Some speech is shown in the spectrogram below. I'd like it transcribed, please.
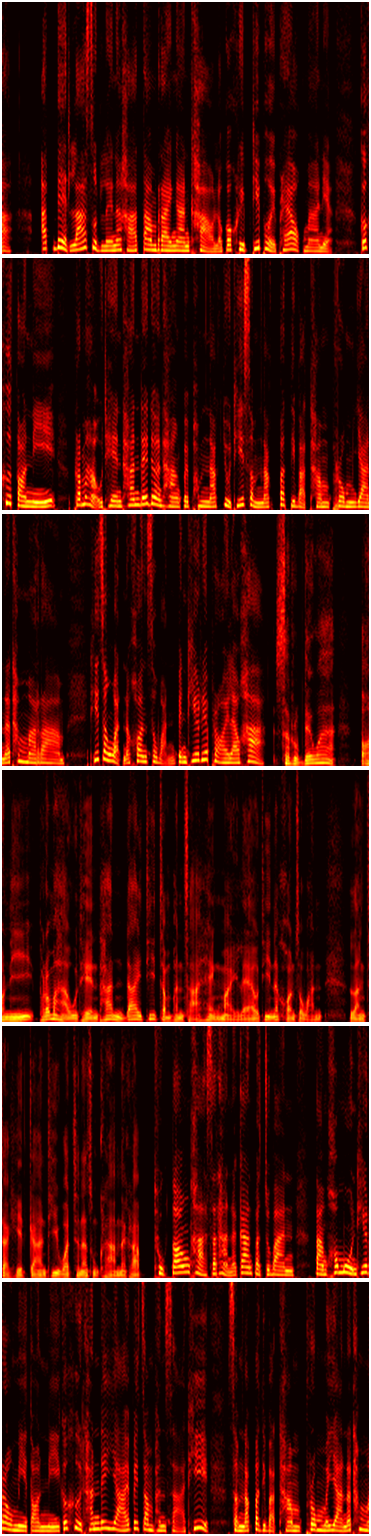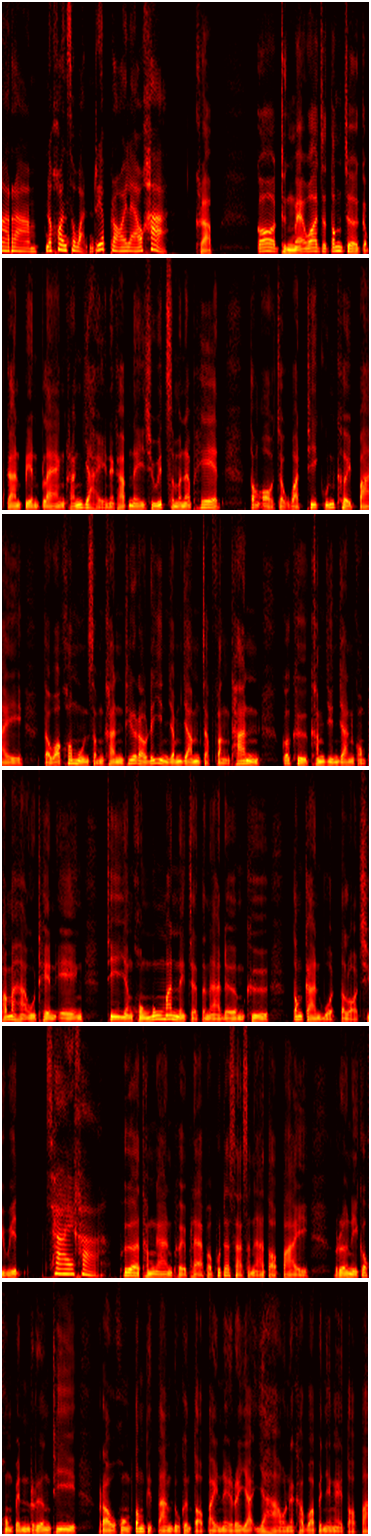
อัปเดตล่าสุดเลยนะคะ ตามรายงานข่าวแล้วก็คลิปที่เผยแพร่ออกมาเนี่ย ก็คือตอนนี้พระมหาอุเทนท่านได้เดินทางไปพำนักอยู่ที่สำนักปฏิบัติธรรมพรหมยานธรรมาราม ที่จังหวัดนครสวรรค์เป็นที่เรียบร้อยแล้วค่ะ สรุปได้ว่า ตอนนี้พระมหาอุเทนท่านได้ที่จำพรรษาแห่งใหม่แล้วที่นครสวรรค์ หลังจากเหตุการณ์ที่วัดชนะสงครามนะครับ ถูกต้องค่ะสถานการณ์ปัจจุบันตามข้อมูลที่เรามีตอนนี้ก็คือท่านได้ย้ายไปจำพรรษาที่สำนักปฏิบัติธรรมพรหมยานธรรมาราม นครสวรรค์เรียบร้อยแล้วค่ะ ครับ ก็ถึงแม้ว่าจะต้องเจอกับการเปลี่ยนแปลงครั้งใหญ่นะครับในชีวิตสมณเพศ ต้องออกจากวัดที่คุ้นเคยไป แต่ว่าข้อมูลสำคัญที่เราได้ยินย้ำๆจากฝั่งท่าน ก็คือคำยืนยันของพระมหาอุเทนเอง ที่ยังคงมุ่งมั่นในเจตนาเดิม คือต้องการบวชตลอดชีวิต ใช่ค่ะ เพื่อทำงานเผยแผ่พระพุทธศาสนาต่อไป เรื่องนี้ก็คงเป็นเรื่องที่เราคงต้องติดตามดูกันต่อไปในระยะยาวนะครับ ว่าเป็นยังไงต่อไป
